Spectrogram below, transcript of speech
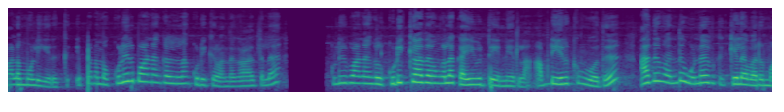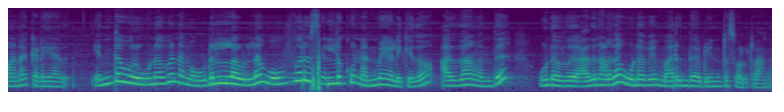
பழமொழி இருக்குது இப்போ நம்ம குளிர்பானங்கள்லாம் குடிக்கிறோம். அந்த காலத்தில் குளிர்பானங்கள் குடிக்காதவங்கள கைவிட்டு எண்ணிடலாம் அப்படி இருக்கும்போது அது வந்து உணவுக்கு கீழே வருமானம் கிடையாது. எந்த ஒரு உணவு நம்ம உடலில் உள்ள ஒவ்வொரு செல்லுக்கும் நன்மை அளிக்குதோ அதுதான் வந்து உணவு. அதனால தான் உணவே மருந்து அப்படின்ட்டு சொல்கிறாங்க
